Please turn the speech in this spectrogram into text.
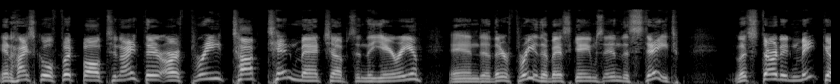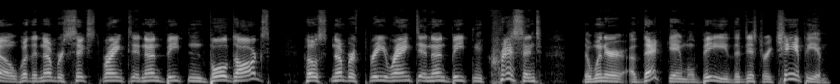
In high school football tonight, there are three top 10 matchups in the area, and uh, they're three of the best games in the state. Let's start in Minco, where the number six ranked and unbeaten Bulldogs host number three ranked and unbeaten Crescent. The winner of that game will be the district champion.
